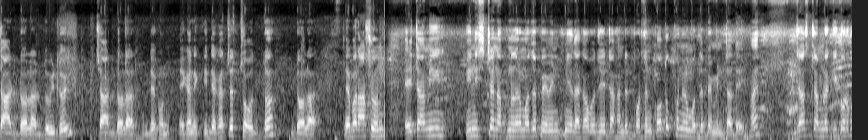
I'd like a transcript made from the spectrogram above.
চার ডলার, দুই দুই, চার ডলার। দেখুন, এখানে কি দেখাচ্ছে? চোদ্দ ডলার। এবার আসুন, এটা আমি ইনস্ট্যান্ট আপনাদের মাঝে পেমেন্ট নিয়ে দেখাবো যে এটা হান্ড্রেড পার্সেন্ট কতক্ষণের মধ্যে পেমেন্টটা দেয় হ্যাঁ? জাস্ট আমরা কি করব?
